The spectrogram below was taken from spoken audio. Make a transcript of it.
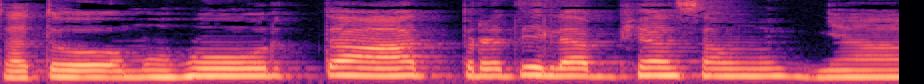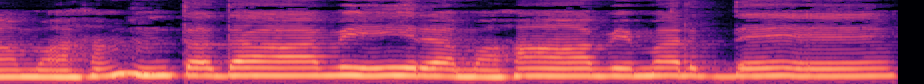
ततो मुहूर्तात् प्रतिलभ्य संज्ञामहम् तदा वीरमहाविमर्दे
